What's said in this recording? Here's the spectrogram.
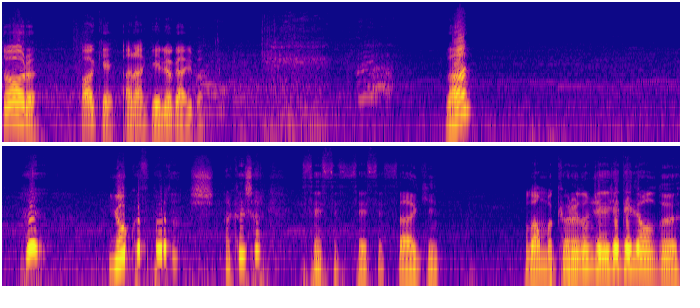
Doğru. Okey. Ana geliyor galiba. Lan. Yokuz burada. Şş, arkadaşlar. Sessiz sessiz sakin. Ulan bu kör olunca iyice deli oldu.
